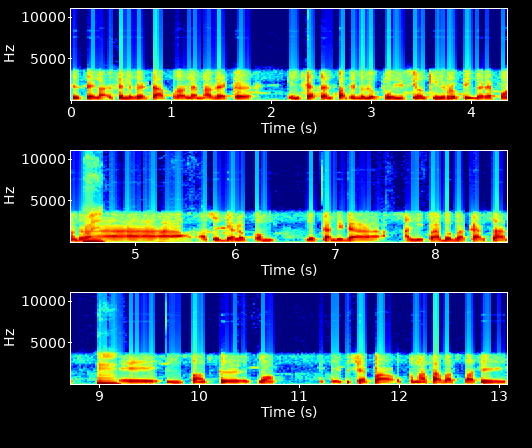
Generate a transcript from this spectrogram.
c'est le véritable problème avec euh, une certaine partie de l'opposition qui refuse de répondre à, ce dialogue comme le candidat Alifa Ababakar Sall. Hmm. Et je pense que, bon, sais pas comment ça va se passer.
